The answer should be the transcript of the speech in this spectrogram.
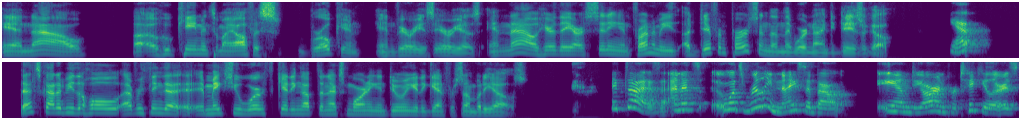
and now uh, who came into my office broken in various areas, and now here they are sitting in front of me, a different person than they were 90 days ago. Yep. That's got to be the whole everything that it makes you worth getting up the next morning and doing it again for somebody else. It does. And it's what's really nice about EMDR in particular is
